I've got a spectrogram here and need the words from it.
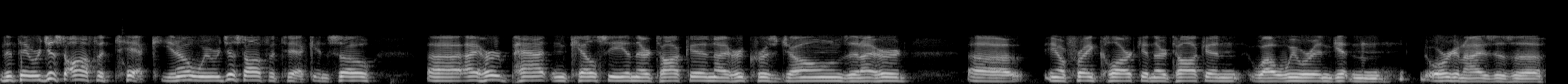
that they were just off a tick. You know, we were just off a tick, and so uh, I heard Pat and Kelce in there talking. I heard Chris Jones, and I heard uh, you know Frank Clark in there talking while we were in getting organized as a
